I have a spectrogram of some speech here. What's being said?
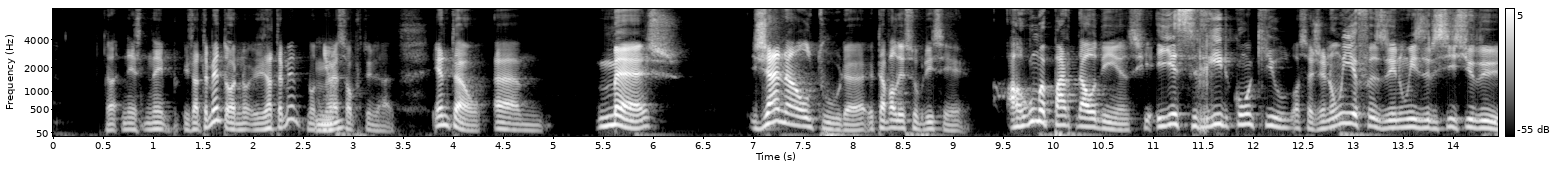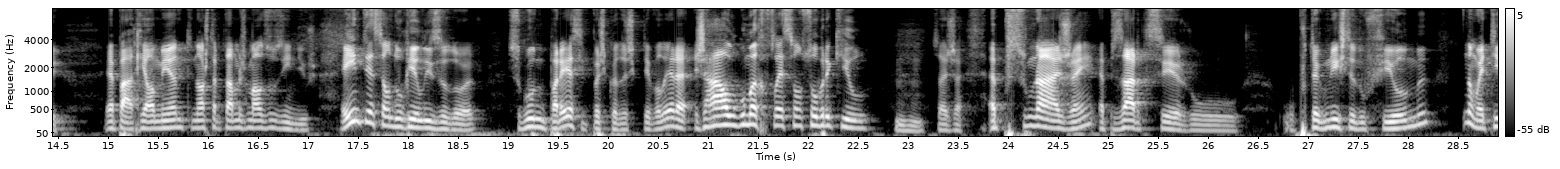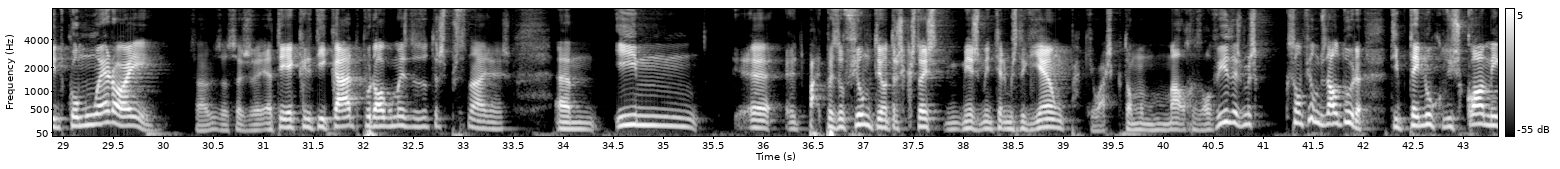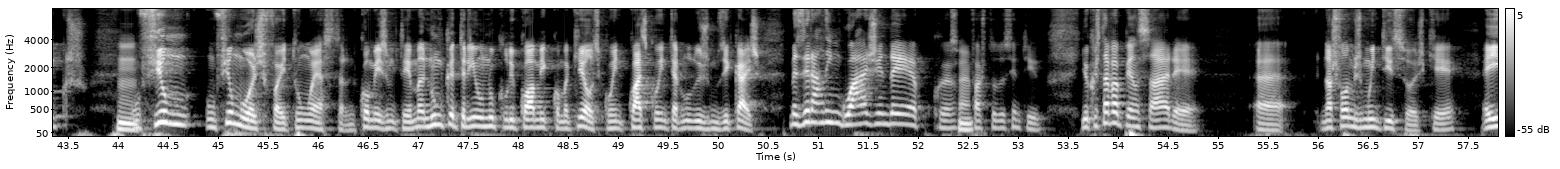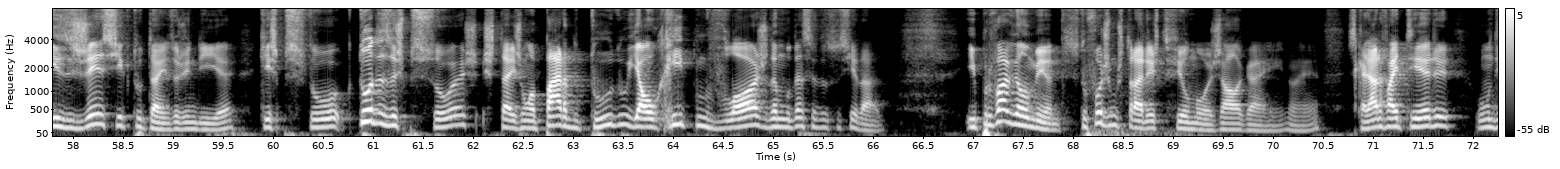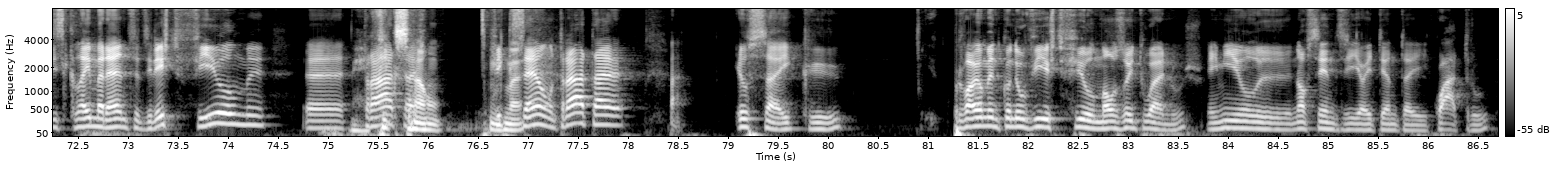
Ah, nesse- nem- exatamente, não- exatamente, não tinham é? essa oportunidade. Então, ahm, mas já na altura, eu estava a ler sobre isso, é alguma parte da audiência ia se rir com aquilo, ou seja, não ia fazer um exercício de epá, realmente nós tratámos mal os índios. A intenção do realizador, segundo me parece, e depois coisas que teve a ler, era já há alguma reflexão sobre aquilo. Ou seja, a personagem, apesar de ser o, o protagonista do filme, não é tido como um herói, sabes? Ou seja, até é criticado por algumas das outras personagens. Um, e eh, pá, depois o filme tem outras questões, mesmo em termos de guião, pá, que eu acho que estão mal resolvidas, mas que são filmes da altura. Tipo, tem núcleos cómicos. Um, filme, um filme hoje feito, um western, com o mesmo tema, nunca teria um núcleo cómico como aqueles, com, quase com interlúdios musicais. Mas era a linguagem da época. Sim. Faz todo o sentido. E o que eu estava a pensar é... ah, nós falamos muito disso hoje, que é a exigência que tu tens hoje em dia que, as pessoas, que todas as pessoas estejam a par de tudo e ao ritmo veloz da mudança da sociedade. E provavelmente, se tu fores mostrar este filme hoje a alguém, não é? Se calhar vai ter um disclaimer antes a dizer este filme eh, trata Ficção. ficção, trata. Pá, Eu sei que provavelmente quando eu vi este filme aos 8 anos, em 1984,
